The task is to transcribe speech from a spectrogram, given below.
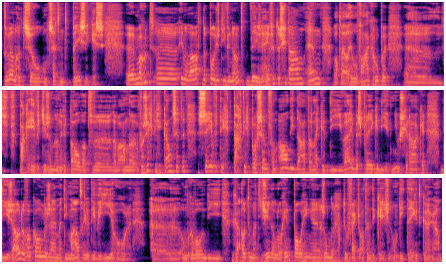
terwijl het zo ontzettend basic is. maar goed, inderdaad, de positieve noot. Deze heeft het dus gedaan en wat wij al heel vaak roepen, uh, pak eventjes een, een, getal wat we, dat we aan de voorzichtige kant zitten. 70, 80 procent van al die datalekken die wij bespreken, die het nieuws geraken, die zouden voorkomen zijn met die maatregelen die we hier horen. Uh, om gewoon die geautomatiseerde login-pogingen zonder two-factor authentication, om die tegen te kunnen gaan.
